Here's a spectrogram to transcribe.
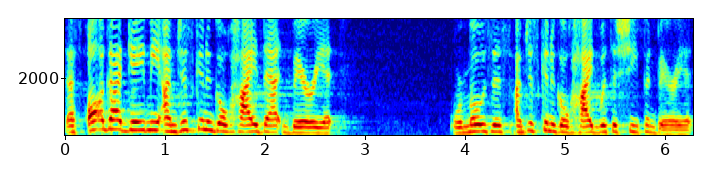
That's all God gave me. I'm just going to go hide that and bury it. Or Moses, I'm just going to go hide with the sheep and bury it.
